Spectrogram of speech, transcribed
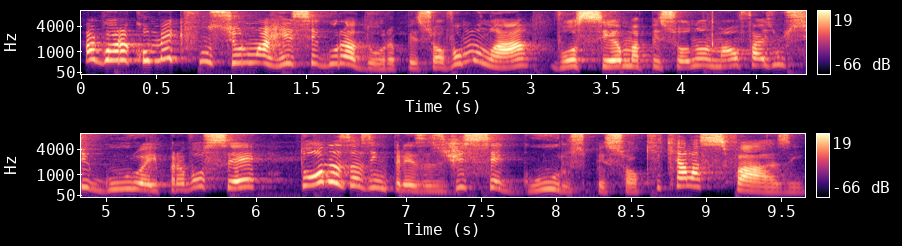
Agora, como é que funciona uma resseguradora, pessoal? Vamos lá, você, uma pessoa normal, faz um seguro aí para você. Todas as empresas de seguros, pessoal, o que, que elas fazem?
